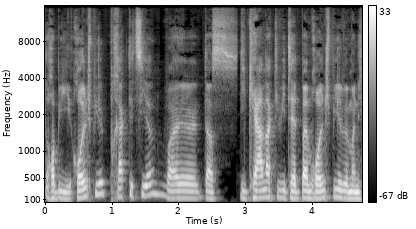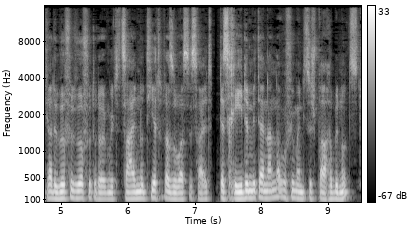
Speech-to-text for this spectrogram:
Hobby Rollenspiel praktizieren, weil das die Kernaktivität beim Rollenspiel, wenn man nicht gerade Würfel würfelt oder irgendwelche Zahlen notiert oder sowas, ist halt das Rede miteinander, wofür man diese Sprache benutzt.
